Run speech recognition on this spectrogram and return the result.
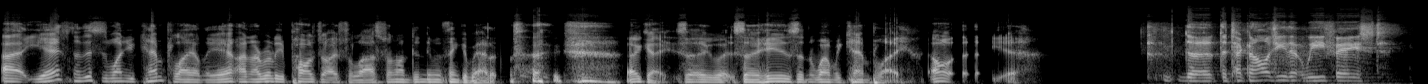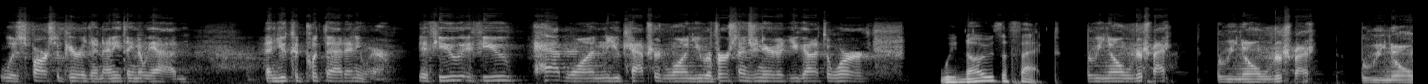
Uh, yes. Now this is one you can play on the air, and I really apologise for the last one. I didn't even think about it. okay, so uh, so here's the one we can play. Oh, uh, yeah. the the technology that we faced was far superior than anything that we had, and you could put that anywhere. If you if you had one, you captured one, you reverse engineered it, you got it to work. We know the fact. We know the fact. We know the fact. We know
